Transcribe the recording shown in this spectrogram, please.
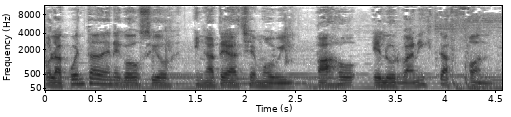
o la cuenta de negocios en ATH Móvil bajo el Urbanista Fund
